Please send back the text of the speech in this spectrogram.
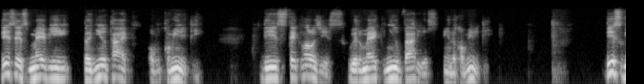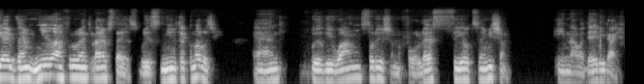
This is maybe the new type of community. These technologies will make new values in the community. This gave them new affluent lifestyles with new technology and will be one solution for less CO2 emission in our daily life.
